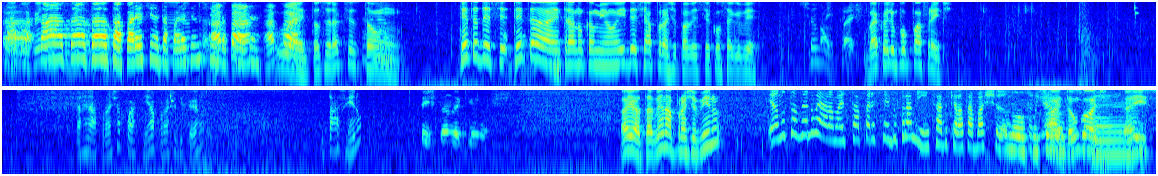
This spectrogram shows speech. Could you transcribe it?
Tá, tá, tá, tá, tá, tá aparecendo, tá aparecendo sim, tá aparecendo. Ué, então será que vocês estão... Tenta descer, tenta entrar no caminhão aí e descer a prancha pra ver se você consegue ver. Deixa eu ver. Vai com ele um pouco pra frente. Tá vendo a prancha, pá? Assim, a prancha de ferro? Tu tá vendo? Testando aqui, mano. Aí, ó, tá vendo a prancha vindo? Eu não tô vendo ela, mas tá aparecendo pra mim, sabe? Que ela tá baixando. Funcionou, tá funcionou. Ah, então God, É. é isso.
